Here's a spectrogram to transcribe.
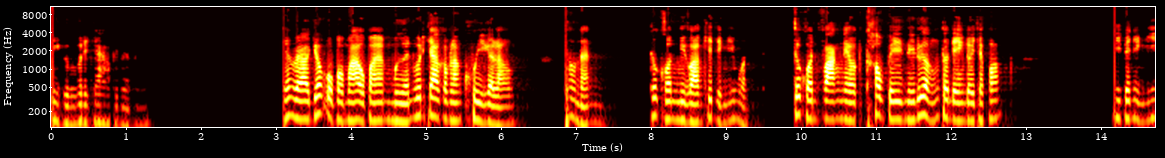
นี่คือพระพุทธเจ้าเป็นแบบนี้ฉะนั้นเวลายกอุปมาอุปมาเหมือนพระพุทธเจ้ากำลังคุยกับเรา เท่านั้น ทุกคนมีความคิดอย่างนี้หมด ทุกคนฟังเนี่ยเข้าไปในเรื่องของตนเองโดยเฉพาะนี่เป็นอย่างนี้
